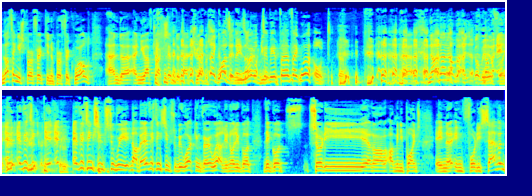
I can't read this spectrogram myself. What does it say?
nothing is perfect in a perfect world, and uh, and you have to accept that that you have a squad. of course it is. I want it to be a perfect world. no, no, no, but, no, but everything everything seems to be no, but everything seems to be working very well. You know, you got they got 30, I don't know how many points in uh, in 47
